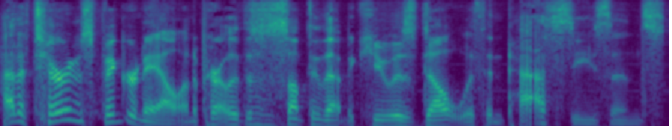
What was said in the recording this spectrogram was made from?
Had a tear in his fingernail, and apparently this is something that McHugh has dealt with in past seasons.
